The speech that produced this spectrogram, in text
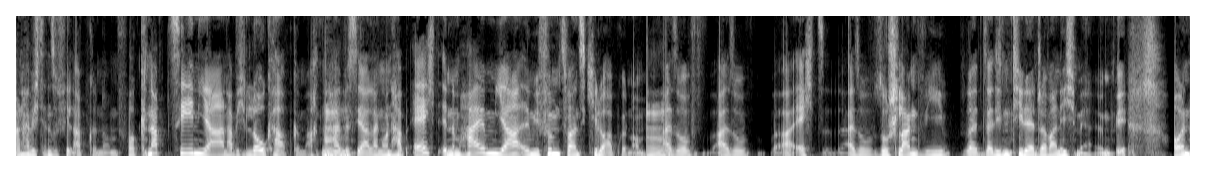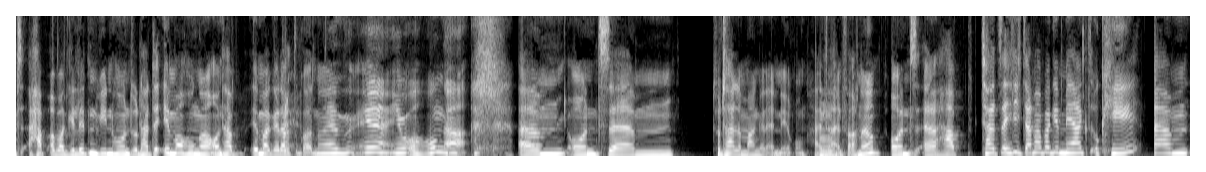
Wann habe ich denn so viel abgenommen? Vor knapp zehn Jahren habe ich Low Carb gemacht, Mhm. ein halbes Jahr lang und habe echt in einem halben Jahr irgendwie 25 Kilo abgenommen. Mhm. Also, also äh, echt, also so schlank wie seit, seit ich ein Teenager war nicht mehr irgendwie. Und habe aber gelitten wie ein Hund und hatte immer Hunger und habe immer gedacht, oh Gott, ich habe Hunger. Ähm, und ähm, totale Mangelernährung halt Mhm. einfach, ne? Und äh, habe tatsächlich dann aber gemerkt, okay, ähm,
